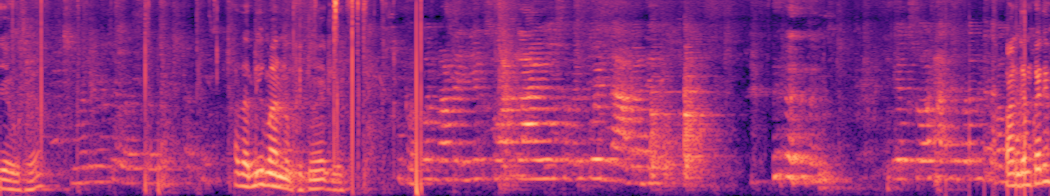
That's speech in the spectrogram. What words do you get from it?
એવું છે? હા તો બીમારનું કીધું એટલે. ગરમ કર્યું? કરી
